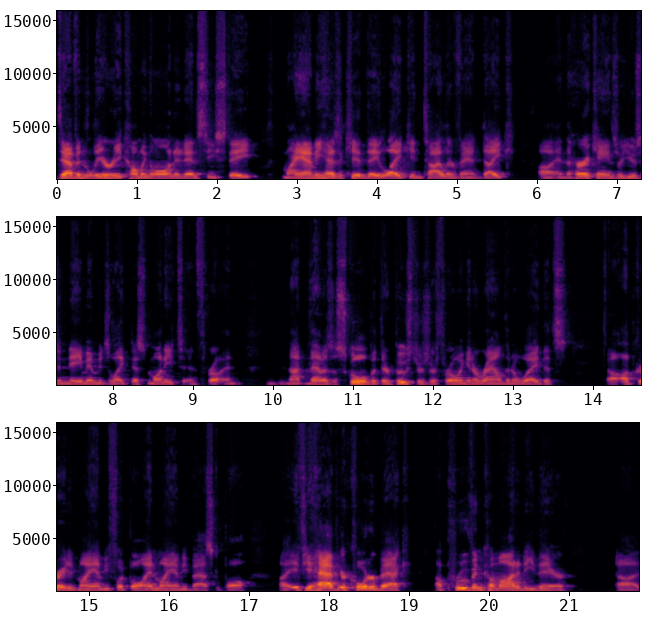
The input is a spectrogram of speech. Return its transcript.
Devin Leary coming on at NC State, Miami has a kid they like in Tyler Van Dyke, uh, and the Hurricanes are using name, image, likeness money to and throw and not them as a school, but their boosters are throwing it around in a way that's uh, upgraded Miami football and Miami basketball. Uh, if you have your quarterback, a proven commodity there, uh,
